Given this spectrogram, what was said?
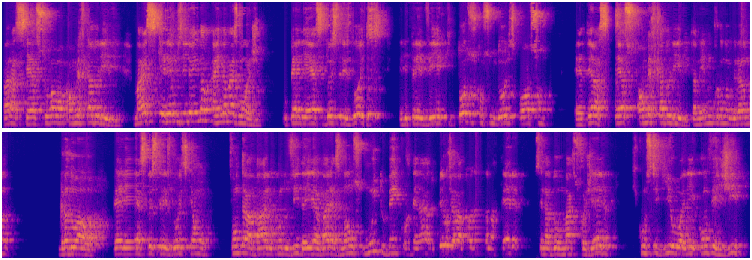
para acesso ao, ao, mercado livre. Mas queremos ir ainda, ainda mais longe. O PLS 232 ele prevê que todos os consumidores possam é, ter acesso ao mercado livre, também num cronograma gradual. PLS 232, que é um, foi um trabalho conduzido aí a várias mãos, muito bem coordenado pelo relator da matéria, o senador Marcos Rogério, que conseguiu ali convergir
